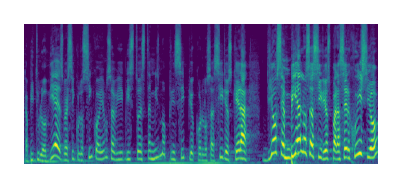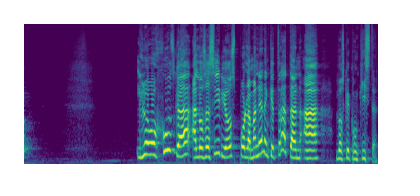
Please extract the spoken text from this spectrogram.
capítulo 10, versículo 5, habíamos visto este mismo principio con los asirios, que era Dios envía a los asirios para hacer juicio y luego juzga a los asirios por la manera en que tratan a los que conquistan.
